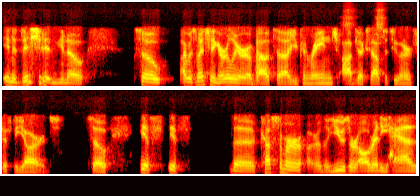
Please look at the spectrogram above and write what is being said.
in addition, you know, so I was mentioning earlier about uh, you can range objects out to 250 yards. So if if the customer or the user already has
